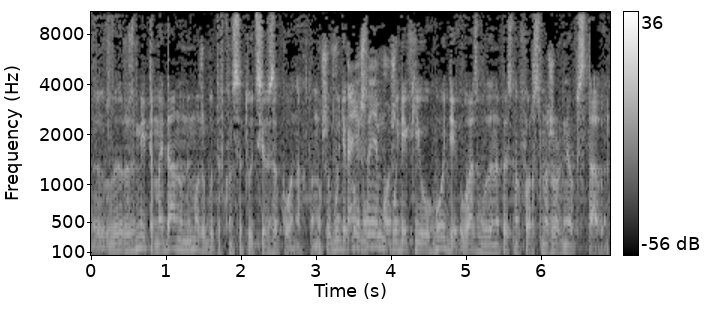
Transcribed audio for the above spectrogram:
е, ви розумієте, майдану не може бути в конституції в законах, тому що в будь-якому будь-якій угоді у вас буде написано форс-мажорні обставини,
